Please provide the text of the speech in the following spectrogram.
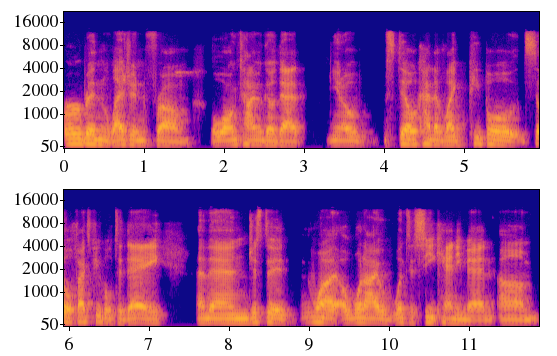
urban legend from a long time ago that you know still kind of like people still affects people today. And then just to when I went to see Candyman, um,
